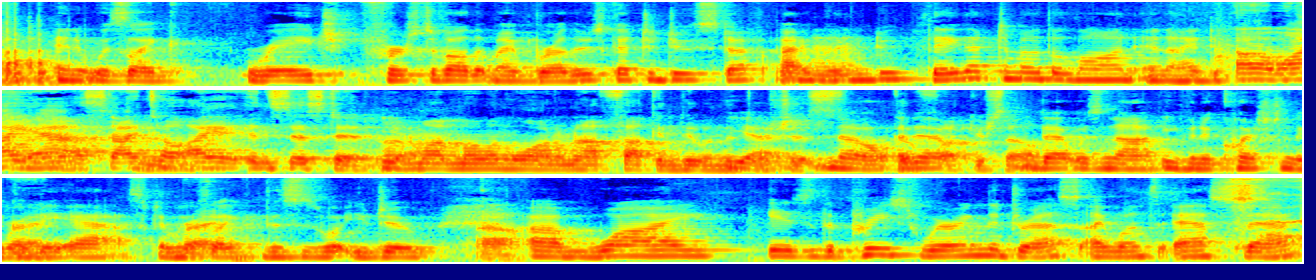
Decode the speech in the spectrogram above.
and it was like rage. First of all, that my brothers got to do stuff I couldn't do. They got to mow the lawn, and I had to. Mm-hmm. Oh, I asked. I told. I insisted. I'm not mowing the lawn. I'm not fucking doing the Yeah, dishes. no, Go that, fuck yourself. That was not even a question that could be asked. It was Right. like, this is what you do. Oh. Um, why is the priest wearing the dress? I once asked that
